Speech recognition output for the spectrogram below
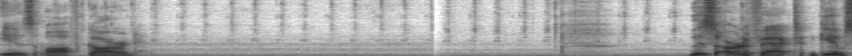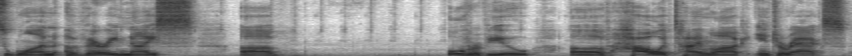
is off guard. This artifact gives one a very nice uh, overview of how a time lock interacts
